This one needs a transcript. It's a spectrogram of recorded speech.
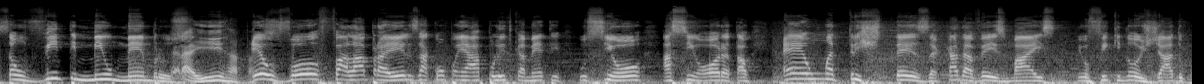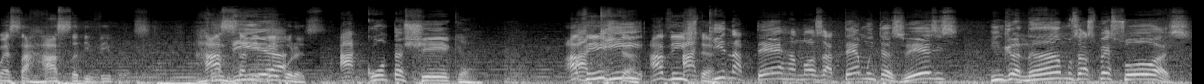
são 20 mil membros. Peraí, rapaz. Eu vou falar para eles acompanhar politicamente o senhor, a senhora tal. É uma tristeza, cada vez mais eu fico enojado com essa raça de víboras. Raça um de víboras. A conta chega. À aqui, vista, à vista. Aqui na terra nós até muitas vezes enganamos as pessoas,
